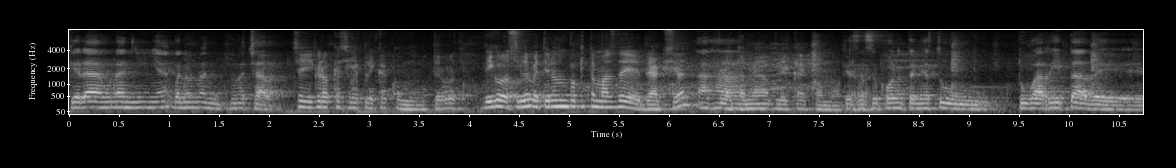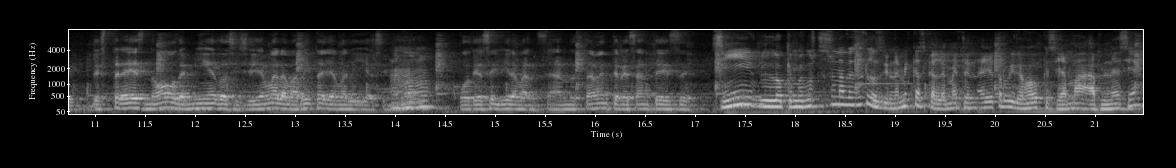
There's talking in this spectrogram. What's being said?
Que era una niña, bueno, una, una chava. Sí, creo que sí aplica como terror. Digo, sí le metieron un poquito más de, de acción, Ajá. pero también aplica como Que terror. se supone tenías tu, tu barrita de, de estrés, ¿no? O de miedo. Si se llama la barrita, ya valía. Si no, Ajá. podías seguir avanzando. Estaba interesante ese. Sí, lo que me gusta son a veces las dinámicas que le meten. Hay otro videojuego que se llama Amnesia.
